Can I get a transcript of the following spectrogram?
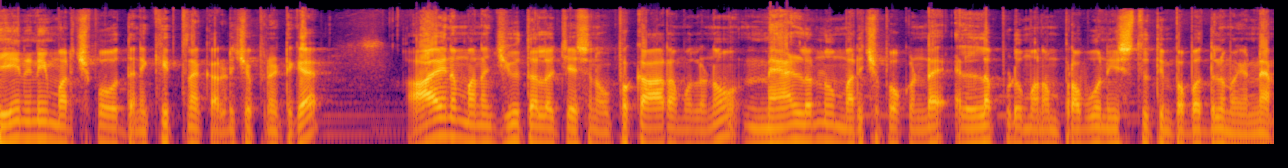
దేనిని మర్చిపోవద్దని కీర్తనకారుడు చెప్పినట్టుగా ఆయన మన జీవితాల్లో చేసిన ఉపకారములను మేళ్ళను మర్చిపోకుండా ఎల్లప్పుడూ మనం ప్రభువుని స్థుతింపబద్ధులమై ఉన్నాం.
